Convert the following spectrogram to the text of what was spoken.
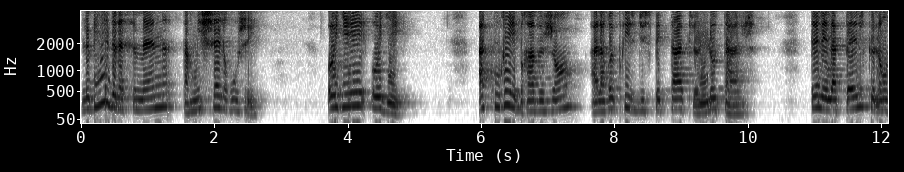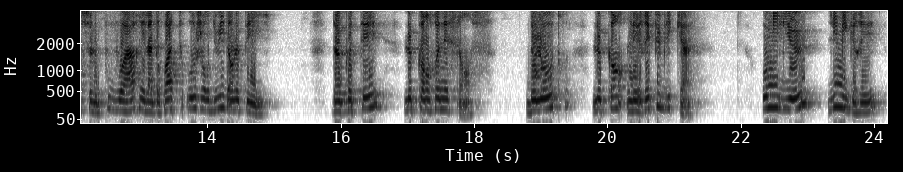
Le billet de la semaine par Michel Rouget. Oyez, oyez. Accourez, braves gens, à la reprise du spectacle L'otage. Tel est l'appel que lance le pouvoir et la droite aujourd'hui dans le pays. D'un côté, le camp Renaissance. De l'autre, le camp Les Républicains. Au milieu, l'immigré,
